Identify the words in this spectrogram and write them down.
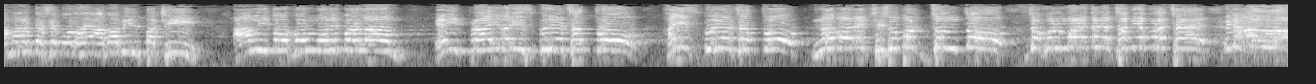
আমার দেশে বলা হয় আবাবিল পাখি। আমি তখন মনে করলাম এই প্রাইমারি স্কুলের ছাত্র হাই স্কুলের ছাত্র নাবালেক শিশু পর্যন্ত যখন ময়দানে ছাপিয়ে পড়েছে এটা আল্লাহ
